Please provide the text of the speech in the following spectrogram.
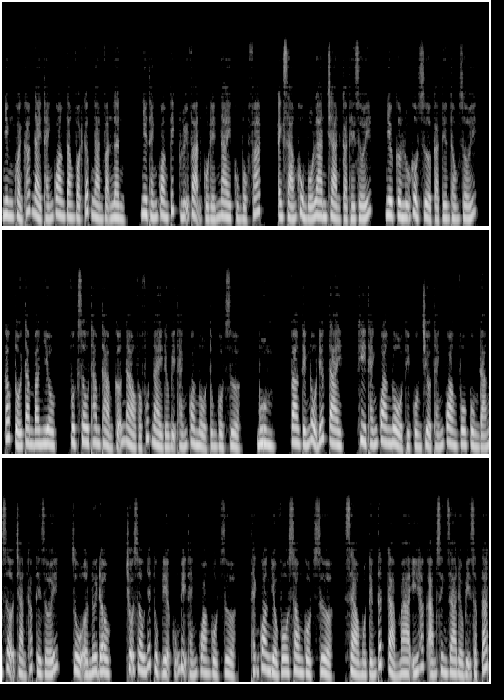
nhưng khoảnh khắc này thánh quang tăng vọt gấp ngàn vạn lần, như thánh quang tích lũy vạn cổ đến nay cùng bộc phát, ánh sáng khủng bố lan tràn cả thế giới, như cơn lũ gột rửa cả tiên thống giới, góc tối tăm bao nhiêu, vực sâu thăm thảm cỡ nào vào phút này đều bị thánh quang nổ tung gột rửa. Bùm, vang tiếng nổ điếc tai, khi thánh quang nổ thì cuồng chiều thánh quang vô cùng đáng sợ tràn khắp thế giới, dù ở nơi đâu, chỗ sâu nhất thuộc địa cũng bị thánh quang gột rửa, thánh quang nhiều vô song gột rửa, xèo một tiếng tất cả ma ý hắc ám sinh ra đều bị dập tắt,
